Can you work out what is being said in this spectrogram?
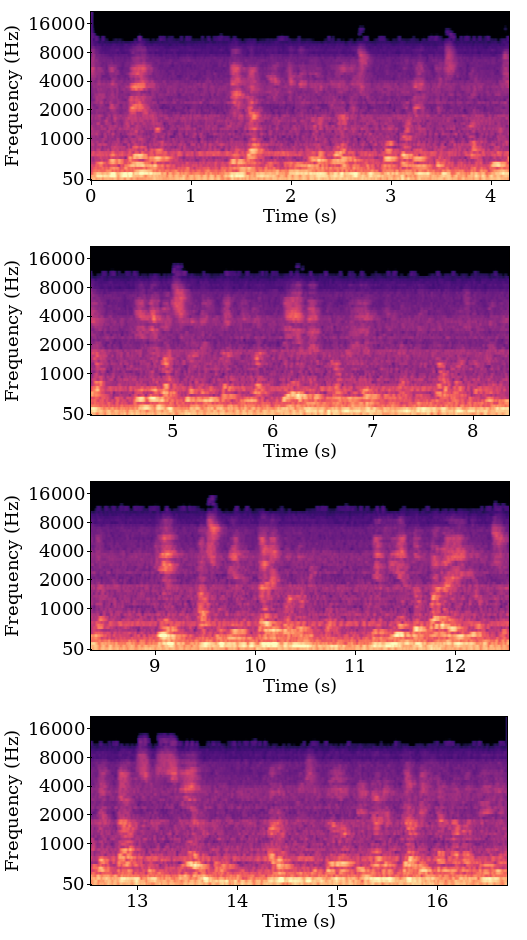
sin desmedro de la individualidad de sus componentes a cuya elevación educativa debe proveer en la misma o mayor medida que a su bienestar económico, debiendo para ello sujetarse siempre a los principios doctrinarios que rijan la materia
